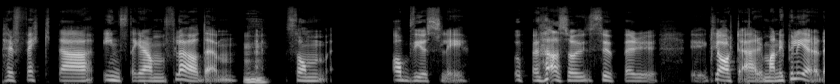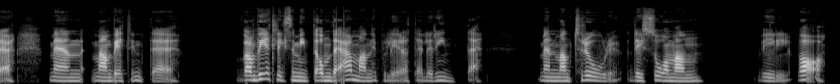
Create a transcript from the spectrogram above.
perfekta Instagramflöden Mm. som obviously uppen, alltså superklart eh, är manipulerade. Men man vet inte man vet liksom inte om det är manipulerat eller inte. men man tror det är så man vill vara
